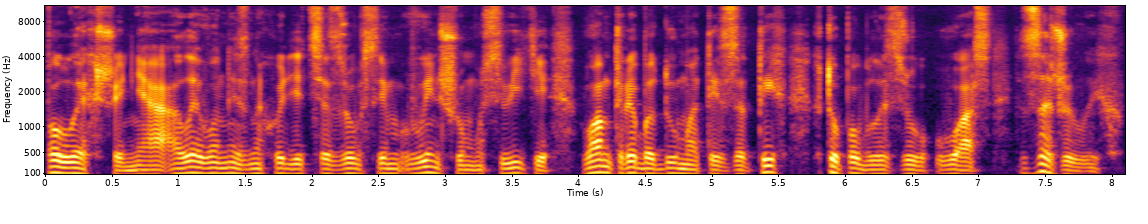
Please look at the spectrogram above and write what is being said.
полегшення, але вони знаходяться зовсім в іншому світі. Вам треба думати за тих, хто поблизу вас, за живих.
